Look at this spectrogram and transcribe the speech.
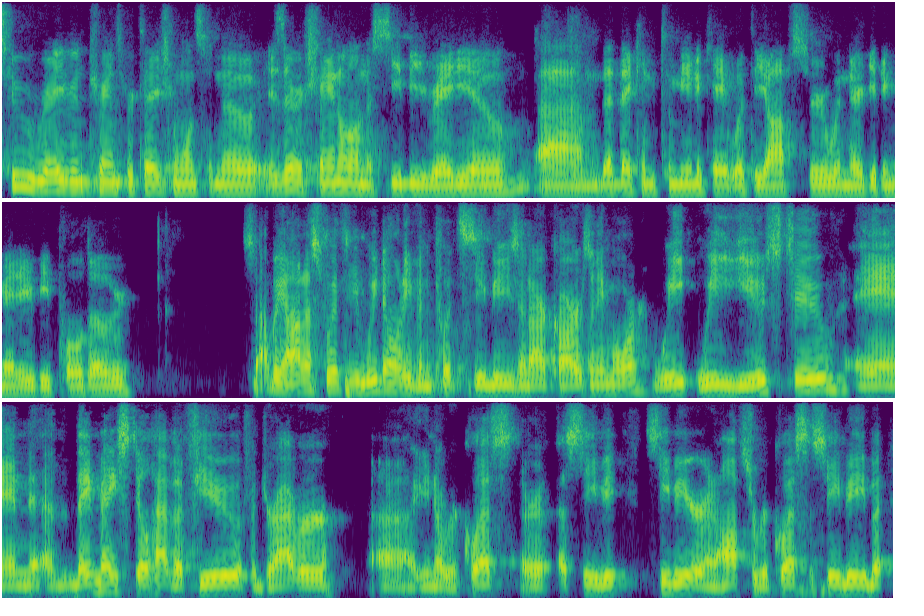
Two Raven Transportation wants to know: Is there a channel on the CB radio um, that they can communicate with the officer when they're getting ready to be pulled over? So I'll be honest with you, we don't even put CBs in our cars anymore. We we used to, and they may still have a few if a driver, uh, you know, requests or a CB, CB or an officer requests a CB, but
